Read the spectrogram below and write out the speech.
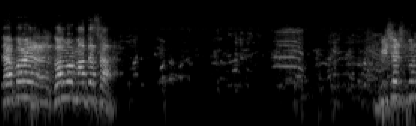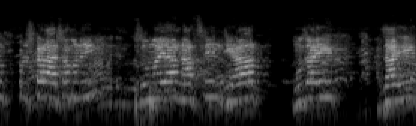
তারপরে গোলবার মাদ্রাসা। বিশেষ পুর- পুরস্কার আসামনি সুমাইয়া, নাসরিন, জিহাদ, মুজাহিদ, জাহিদ,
